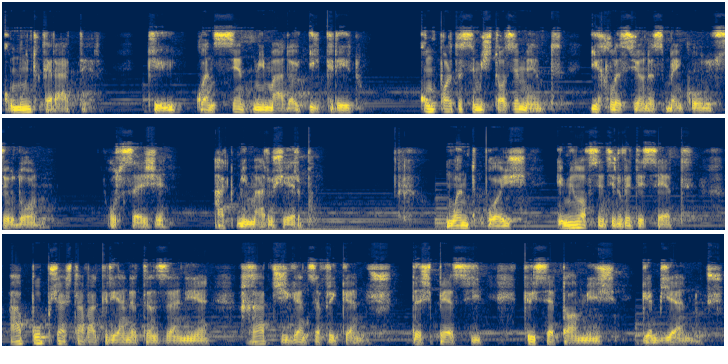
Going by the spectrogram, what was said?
com muito caráter, que, quando se sente mimado e querido, comporta-se amistosamente e relaciona-se bem com o seu dono. Ou seja, há que mimar o gerbo. Um ano depois, em 1997, a Apopo já estava a criar na Tanzânia ratos gigantes africanos da espécie Chrysetomis gambianos,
